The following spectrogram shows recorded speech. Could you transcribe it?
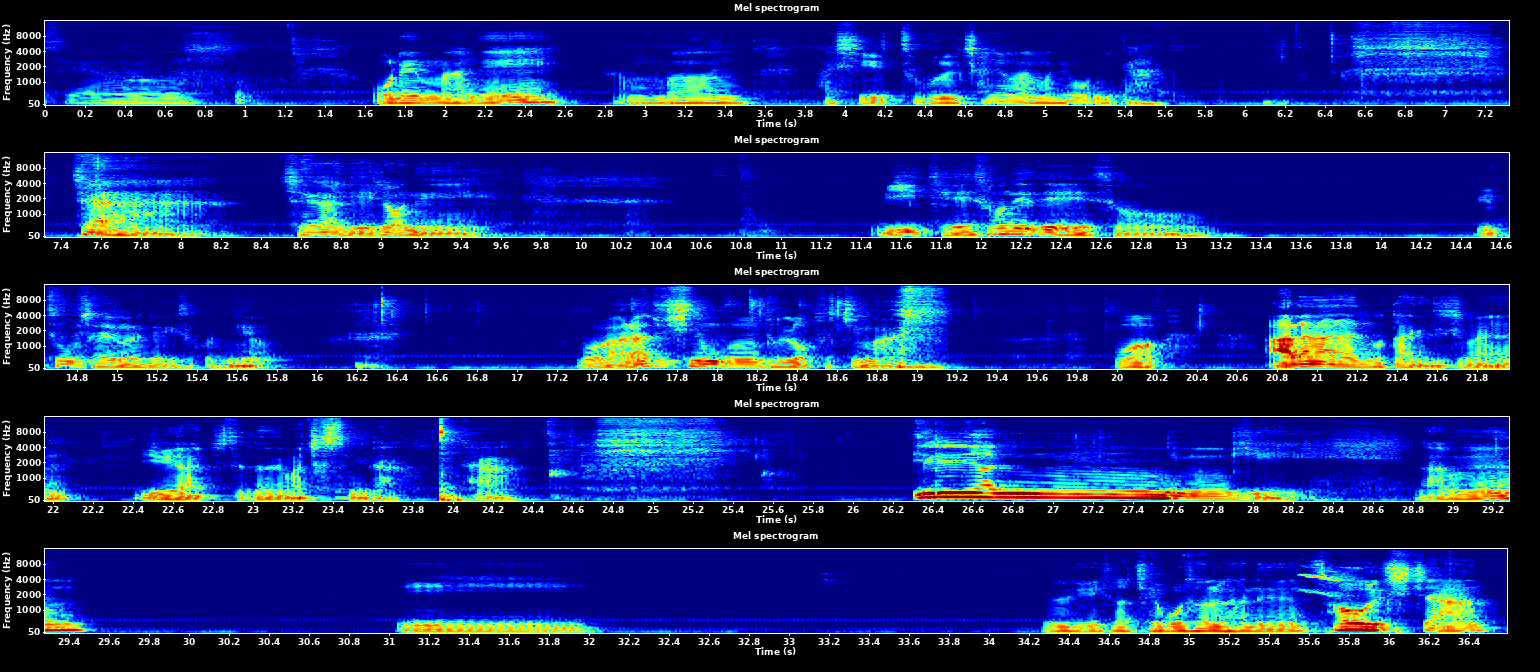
안녕하세요. 오랜만에 한번 다시 유튜브를 촬영 한번 해봅니다. 자, 제가 예전에 미 대선에 대해서 유튜브 촬영한 적이 있었거든요. 뭐 알아주시는 분은 별로 없었지만, 뭐 알아나는 것도 아니지만 이해 어쨌든 마쳤습니다. 자, 1년 임기 남은 이, 을 위해서 재보선을 하는 서울시장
